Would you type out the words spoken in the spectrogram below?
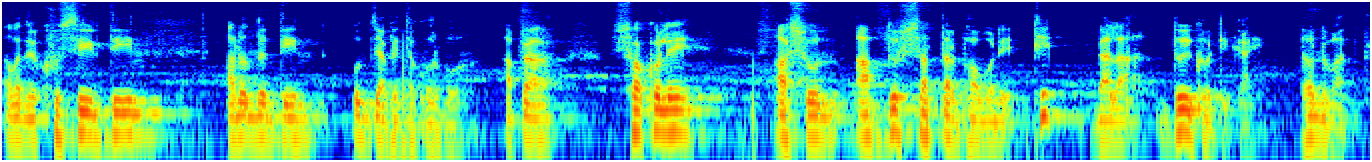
আমাদের খুশির দিন, আনন্দের দিন উদযাপিত করব। আপনারা সকলে আসুন আব্দুস সাত্তার ভবনে ঠিক বেলা দুই ঘটিকায়। ধন্যবাদ।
